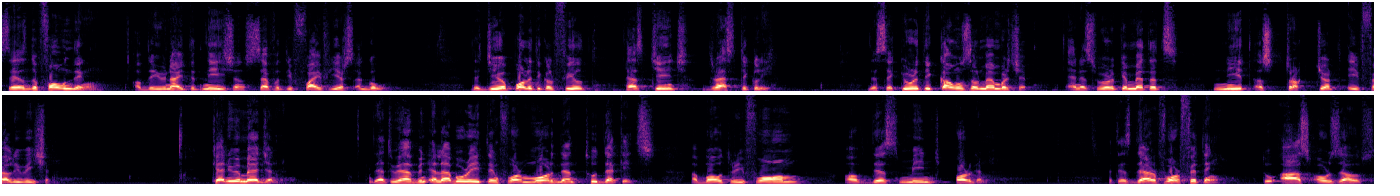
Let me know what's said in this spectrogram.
Since the founding of the United Nations 75 years ago, the geopolitical field has changed drastically. The Security Council membership and its working methods need a structured evaluation. Can you imagine that we have been elaborating for more than two decades about reform of this main organ? It is therefore fitting to ask ourselves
